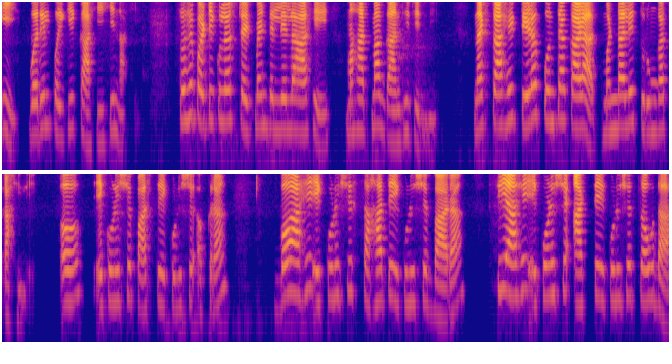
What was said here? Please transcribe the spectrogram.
ई वरीलपैकी काहीही नाही. सो हे पर्टिक्युलर स्टेटमेंट दिलेलं आहे महात्मा गांधीजींनी. नेक्स्ट आहे टिळक कोणत्या काळात मंडाले तुरुंगात राहिले? अ एकोणीसशे पाच ते एकोणीसशे अकरा. ब आहे एकोणीसशे सहा ते एकोणीसशे बारा. सी आहे एकोणीसशे आठ ते एकोणीसशे चौदा.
